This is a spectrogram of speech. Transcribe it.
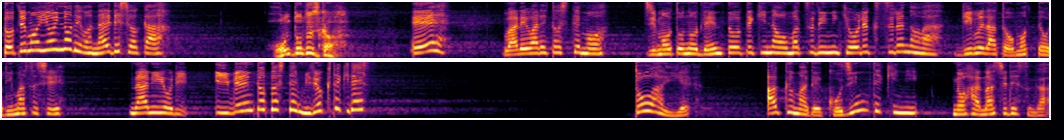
とても良いのではないでしょうか。本当ですか？ええ。我々としても地元の伝統的なお祭りに協力するのは義務だと思っておりますし何よりイベントとして魅力的です。とはいえあくまで個人的にの話ですが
